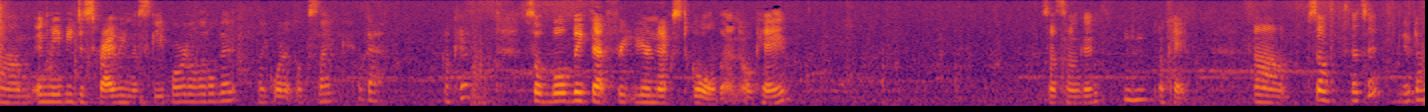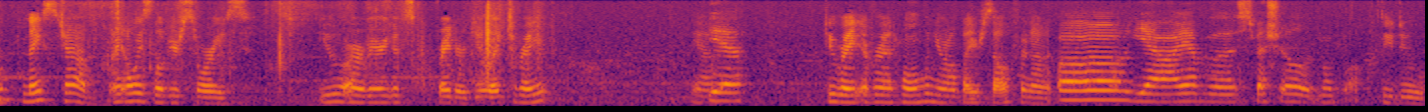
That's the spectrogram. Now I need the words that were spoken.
Um, and maybe describing the skateboard a little bit, like what it looks like. Okay. Okay. So we'll make that for your next goal then, okay? Does that sound good? Mhm. Okay. Um, so that's it. You're done. Nice job. I always love your stories. You are a very good writer. Do you like to write? Yeah. Yeah. Do you write ever at home when you're all by yourself or not? Uh, yeah. I have a special notebook. Do you do?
